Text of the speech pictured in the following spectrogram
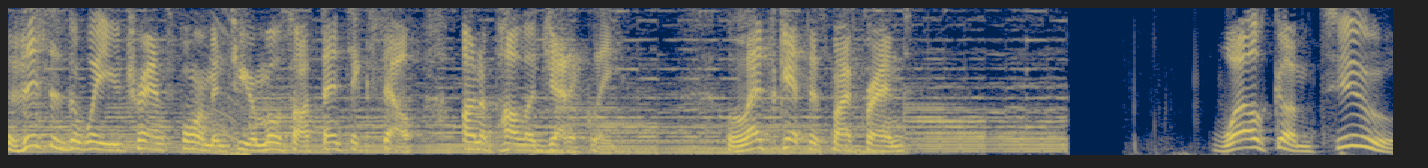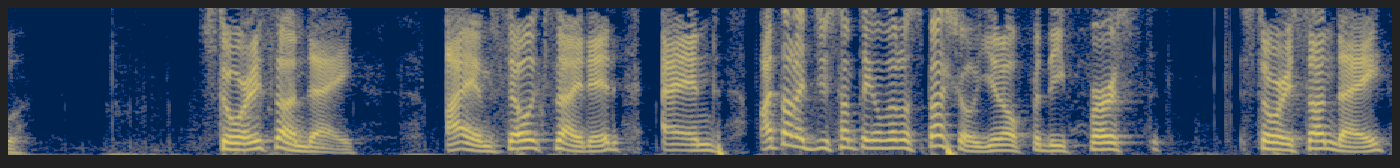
This is the way you transform into your most authentic self unapologetically. Let's get this, my friend. Welcome to Story Sunday. I am so excited, and I thought I'd do something a little special. You know, for the first Story Sunday,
